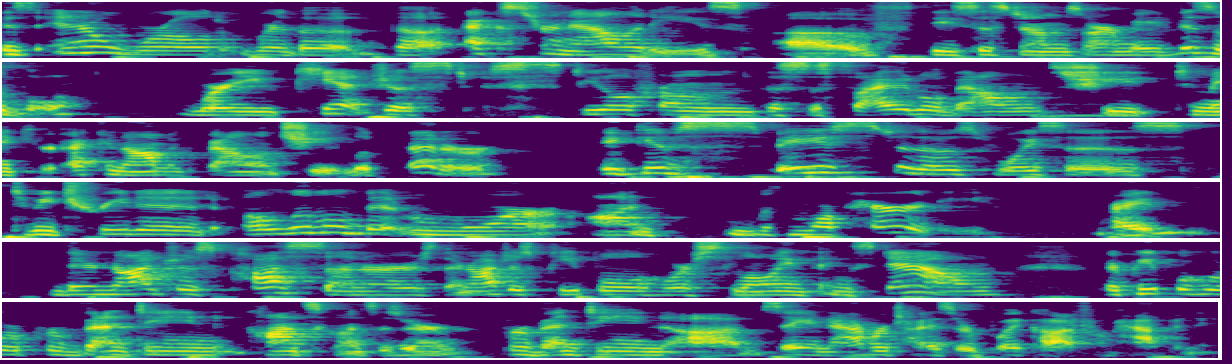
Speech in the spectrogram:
is in a world where the, the externalities of these systems are made visible, where you can't just steal from the societal balance sheet to make your economic balance sheet look better. It gives space to those voices to be treated a little bit more on with more parity, right? They're not just cost centers. They're not just people who are slowing things down. They're people who are preventing consequences or preventing, um, say, an advertiser boycott from happening.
